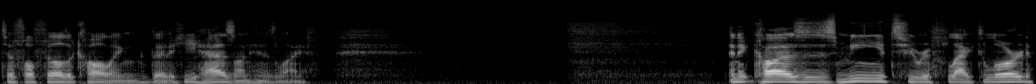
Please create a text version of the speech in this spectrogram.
to fulfill the calling that he has on his life. And it causes me to reflect Lord,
